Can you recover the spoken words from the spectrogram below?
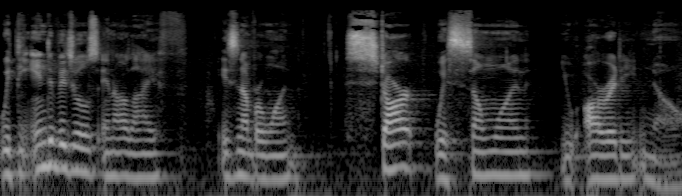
with the individuals in our life is number one, start with someone you already know.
